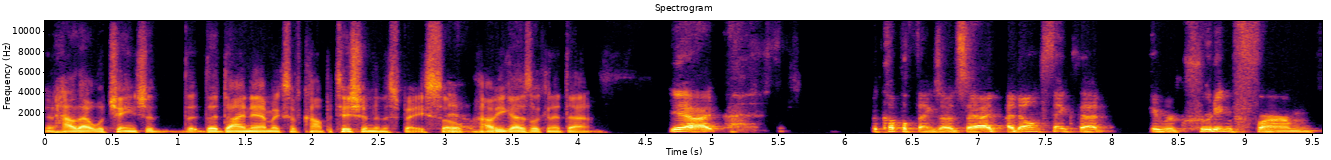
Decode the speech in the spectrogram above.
and how that will change the, the, the dynamics of competition in the space. So, yeah. how are you guys looking at that? Yeah, I, a couple things I would say. I, I don't think that a recruiting firm,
